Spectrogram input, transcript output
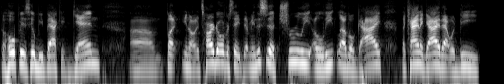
The hope is he'll be back again. Um, but you know, it's hard to overstate. I mean, this is a truly elite level guy, the kind of guy that would be.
